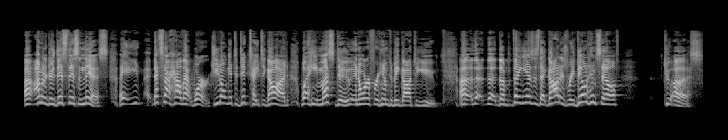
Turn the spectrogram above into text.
uh, I'm going to do this, this, and this. Uh, that's not how that works. You don't get to dictate to God what he must do in order for him to be God to you. Uh, the, the, the thing is, is that God has revealed himself to us.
